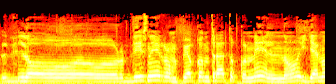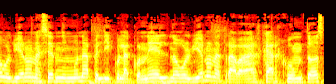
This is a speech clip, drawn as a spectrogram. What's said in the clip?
lo Disney rompió contrato con él, ¿no? Y ya no volvieron a hacer ninguna película con él, no volvieron a trabajar juntos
